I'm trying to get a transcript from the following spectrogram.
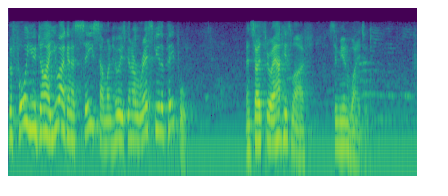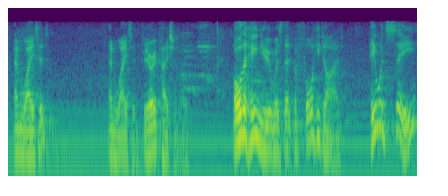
Before you die, you are going to see someone who is going to rescue the people. And so throughout his life, Simeon waited and waited and waited very patiently. All that he knew was that before he died, he would see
